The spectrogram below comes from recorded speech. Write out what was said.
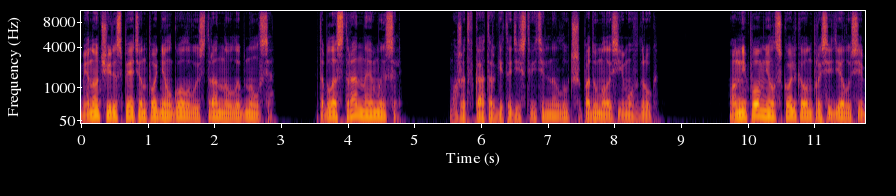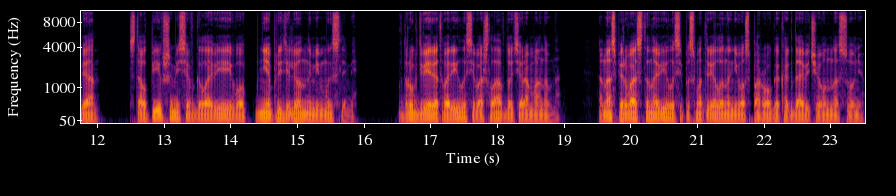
Минут через пять он поднял голову и странно улыбнулся. Это была странная мысль. Может, в каторге-то действительно лучше, подумалось ему вдруг. Он не помнил, сколько он просидел у себя. столпившимися в голове его неопределенными мыслями. Вдруг дверь отворилась, и вошла Авдотья Романовна. Она сперва остановилась и посмотрела на него с порога, как давеча он на Соню.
